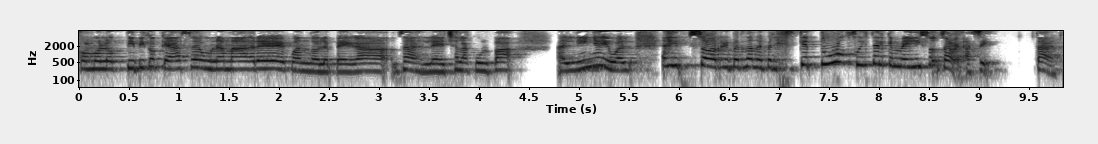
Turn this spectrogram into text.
como lo típico que hace una madre cuando le pega, ¿sabes? Le echa la culpa al niño, igual, ay, sorry, perdón, pero es que tú fuiste el que me hizo, ¿sabes? Así, ¿sabes?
